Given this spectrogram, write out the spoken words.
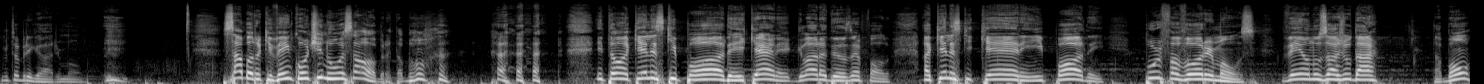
Muito obrigado, irmão. Sábado que vem continua essa obra, tá bom? então, aqueles que podem e querem, glória a Deus, né, Paulo? Aqueles que querem e podem, por favor, irmãos, venham nos ajudar, tá bom?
